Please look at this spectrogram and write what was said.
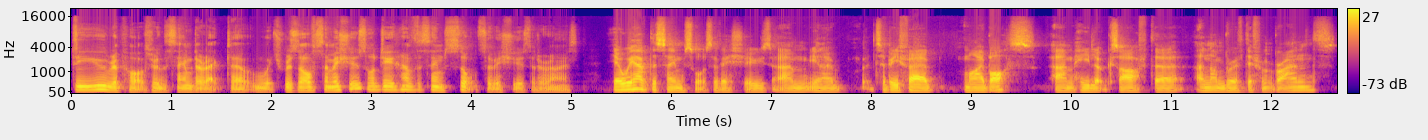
do you report through the same director, which resolves some issues, or do you have the same sorts of issues that arise? Yeah, we have the same sorts of issues. Um, you know, to be fair, my boss, um, he looks after a number of different brands,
